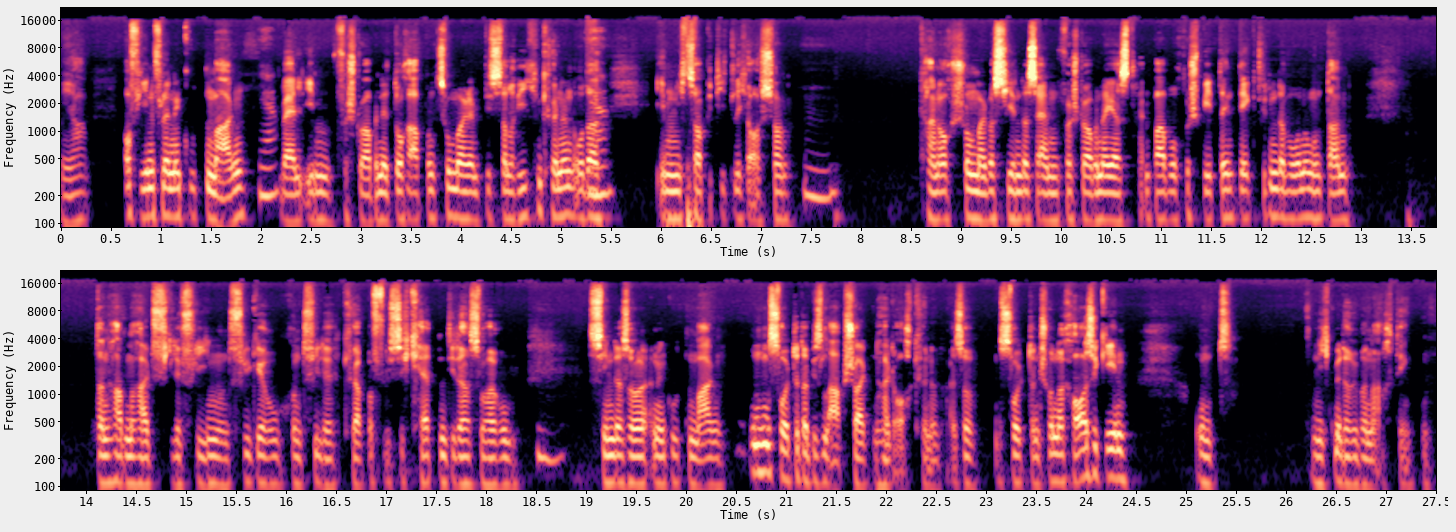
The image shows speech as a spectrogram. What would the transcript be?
Ja, auf jeden Fall einen guten Magen, Ja. weil eben Verstorbene doch ab und zu mal ein bisschen riechen können oder Ja. eben nicht so appetitlich ausschauen. Mhm. Kann auch schon mal passieren, dass ein Verstorbener erst ein paar Wochen später entdeckt wird in der Wohnung und dann, dann haben wir halt viele Fliegen und viel Geruch und viele Körperflüssigkeiten, die da so herum Mhm. sind, also einen guten Magen. Und man sollte da ein bisschen abschalten halt auch können. Also man sollte dann schon nach Hause gehen und nicht mehr darüber nachdenken.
